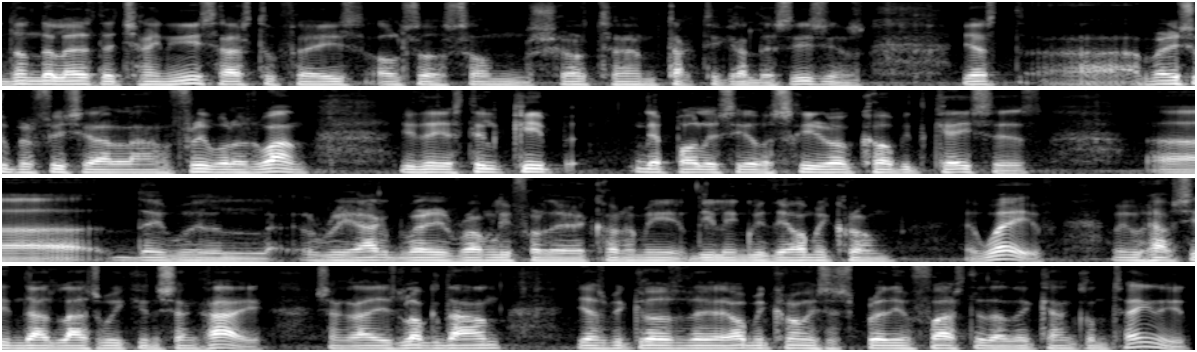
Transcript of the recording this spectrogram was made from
Nonetheless, the Chinese has to face also some short-term tactical decisions, just a very superficial and frivolous one. If they still keep the policy of zero COVID cases, uh, they will react very wrongly for their economy dealing with the Omicron wave. I mean, we have seen that last week in Shanghai. Shanghai is locked down just because the Omicron is spreading faster than they can contain it.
